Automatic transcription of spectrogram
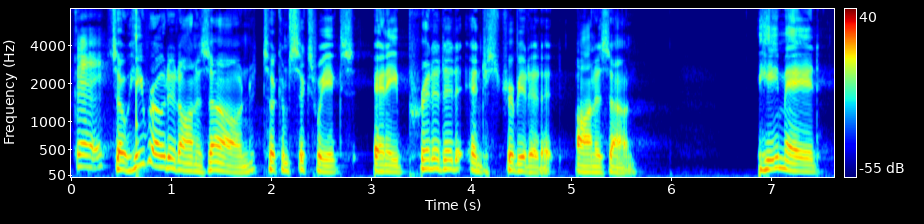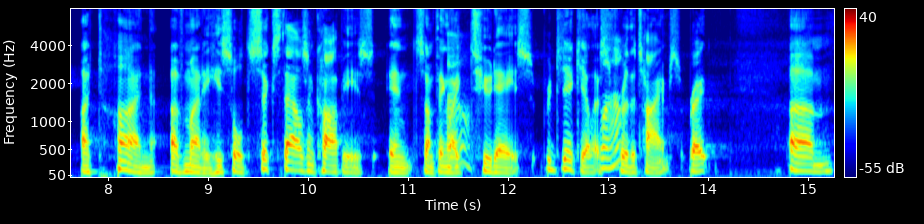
Okay. So he wrote it on his own, took him six weeks, and he printed it and distributed it on his own. He made a ton of money. He sold 6,000 copies in something like two days. Ridiculous Wow. for the times, right? Um,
